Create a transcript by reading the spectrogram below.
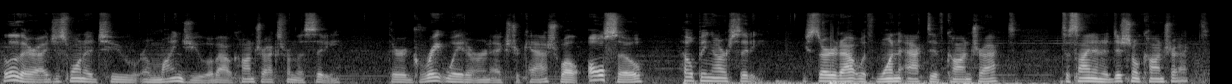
Hello there, I just wanted to remind you about contracts from the city. They're a great way to earn extra cash while also helping our city. You started out with one active contract. To sign an additional contract,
